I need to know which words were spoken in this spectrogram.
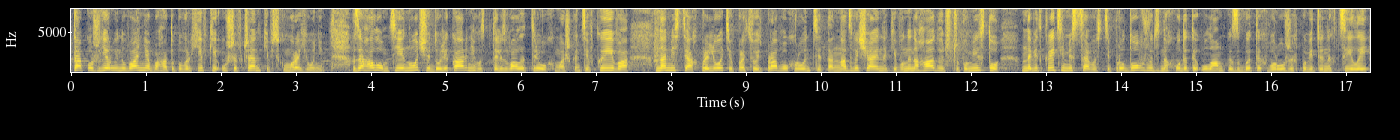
Також є руйнування багатоповерхівки у Шевченківському районі. Загалом цієї ночі до лікарні госпіталізували трьох мешканців Києва. На місцях прильотів працюють правоохоронці та надзвичайники. Вони нагадують, що по місту на відкритій місцевості продовжують знаходити уламки збитих ворожих повітряних цілей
